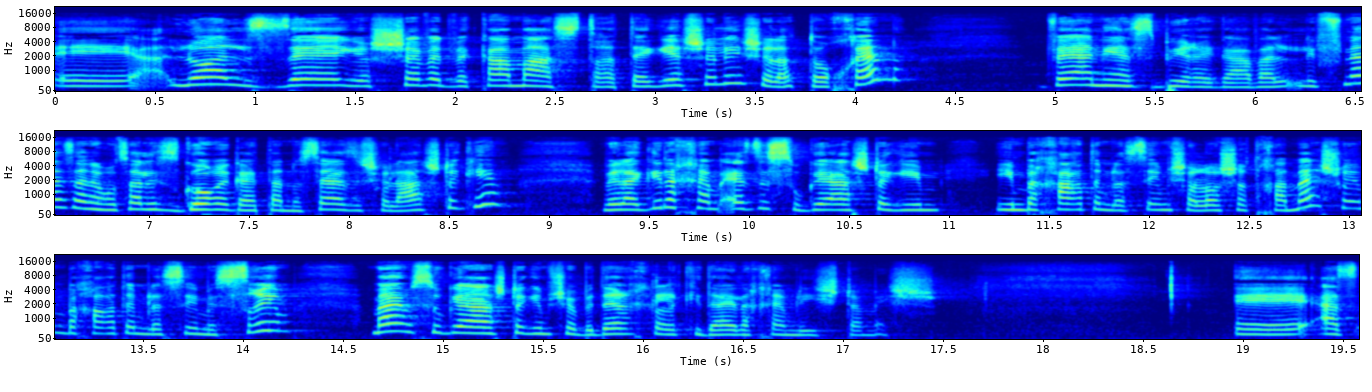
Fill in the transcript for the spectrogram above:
אה, לא על זה יושבת וקמה האסטרטגיה שלי, של התוכן, ואני אסביר רגע, אבל לפני זה אני רוצה לסגור רגע את הנושא הזה של האשטגים, ולהגיד לכם איזה סוגי אשטגים, אם בחרתם לשים 3 עד 5, או אם בחרתם לשים 20, מהם סוגי האשטגים שבדרך כלל כדאי לכם להשתמש. אה, אז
